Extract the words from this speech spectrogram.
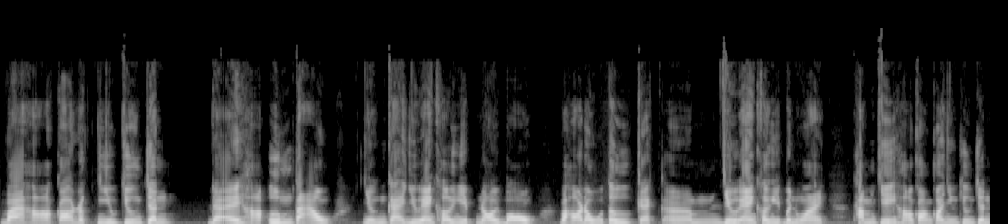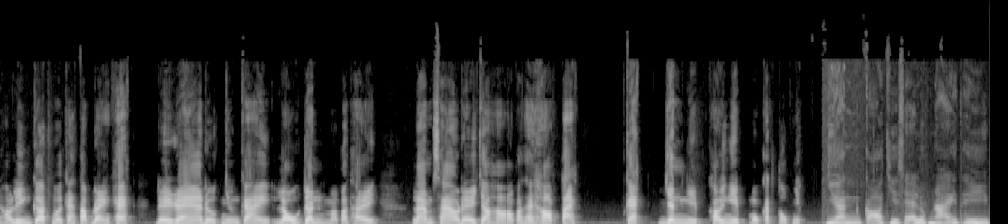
và họ có rất nhiều chương trình để họ ươm tạo những cái dự án khởi nghiệp nội bộ và họ đầu tư các um, dự án khởi nghiệp bên ngoài thậm chí họ còn có những chương trình họ liên kết với các tập đoàn khác để ra được những cái lộ trình mà có thể làm sao để cho họ có thể hợp tác các doanh nghiệp khởi nghiệp một cách tốt nhất. Như anh có chia sẻ lúc nãy thì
